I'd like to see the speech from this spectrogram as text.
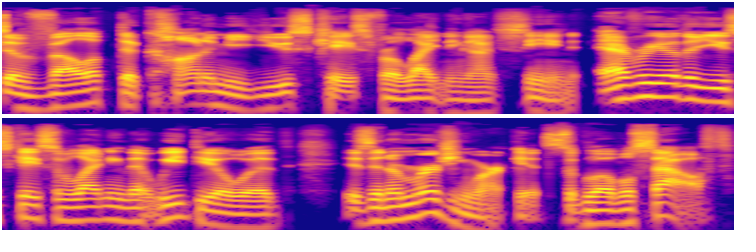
developed economy use case for Lightning I've seen. Every other use case of Lightning that we deal with is in emerging markets, the global south.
